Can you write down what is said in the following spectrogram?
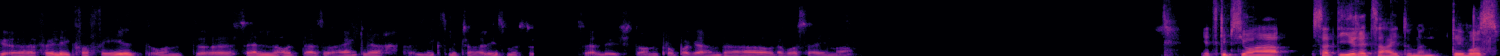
äh, völlig verfehlt und äh, Cell hat also eigentlich nichts mit Journalismus zu tun. Cell ist dann Propaganda oder was auch immer. Jetzt gibt es ja auch Satirezeitungen, die was,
